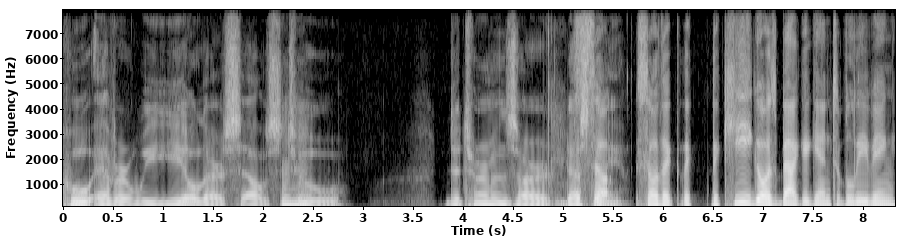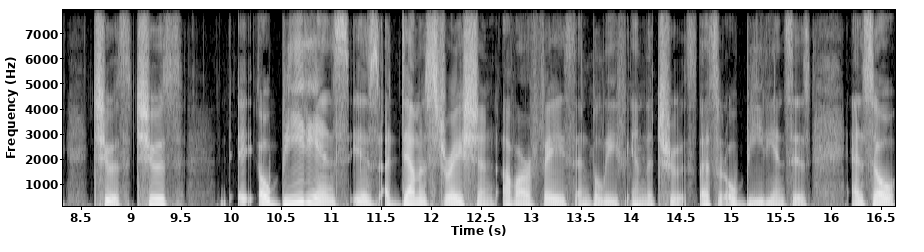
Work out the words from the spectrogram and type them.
whoever we yield ourselves mm-hmm. to determines our destiny. So, so the, the, the key goes back again to believing truth. Truth eh, obedience is a demonstration of our faith and belief in the truth. That's what obedience is. And so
